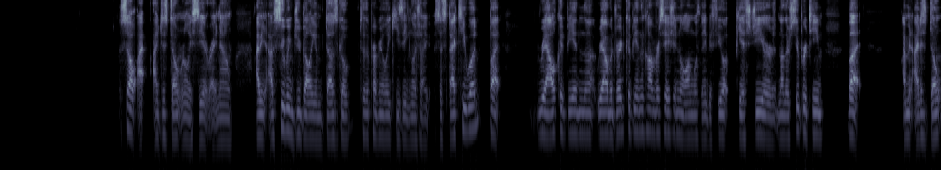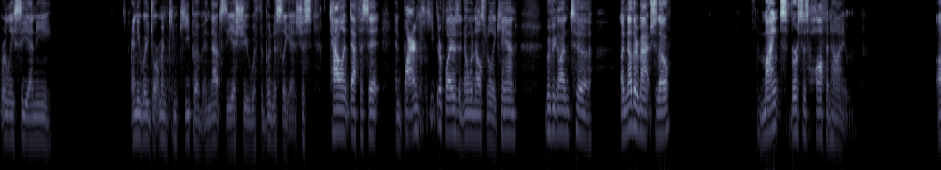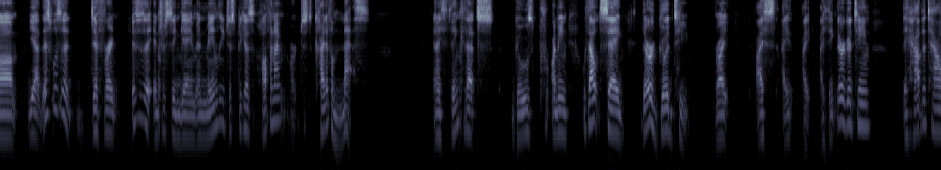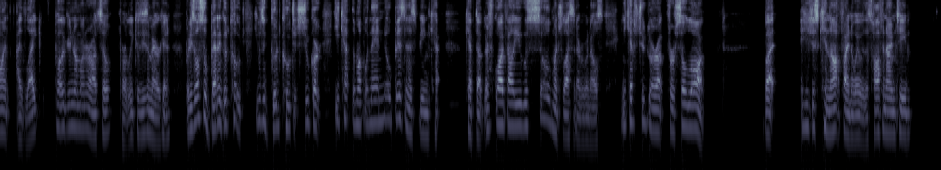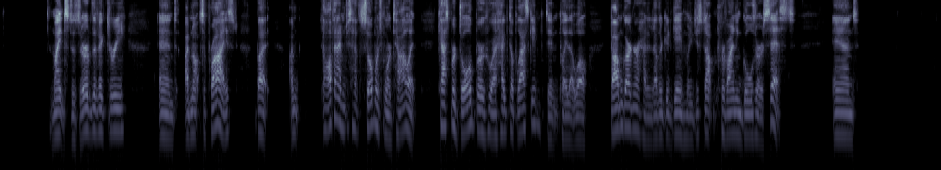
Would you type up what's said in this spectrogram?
So I, I just don't really see it right now. I mean, assuming Jude Bellingham does go to the Premier League, he's English. I suspect he would, but Real could be in the Real Madrid could be in the conversation along with maybe a few PSG or another super team, but I mean I just don't really see any any way Dortmund can keep him, and that's the issue with the Bundesliga. It's just talent deficit, and Bayern can keep their players, and no one else really can. Moving on to another match though, Mainz versus Hoffenheim. Um, yeah, this was a different this is an interesting game, and mainly just because Hoffenheim are just kind of a mess. And I think that's goes. I mean, without saying they're a good team, right? I, I, I, I think they're a good team. They have the talent. I like Pellegrino Matarazzo, partly because he's American, but he's also been a good coach. He was a good coach at Stuttgart. He kept them up when they had no business being kept kept up. Their squad value was so much less than everyone else, and he kept Stuttgart up for so long. But he just cannot find a way with this Hoffenheim team. Mainz deserved the victory, and I'm not surprised, but I'm Hoffenheim just have so much more talent. Kasper Dolberg, who I hyped up last game, didn't play that well. Baumgartner had another good game, but he's just not providing goals or assists. And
